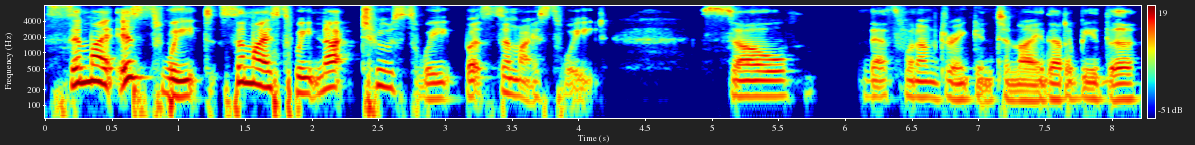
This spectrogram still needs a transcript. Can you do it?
Semi, it's sweet, semi-sweet, not too sweet, but semi-sweet. So that's what I'm drinking tonight. That'll be the.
